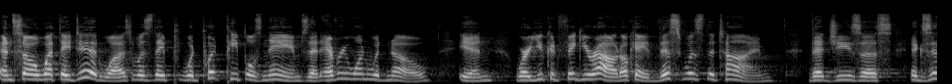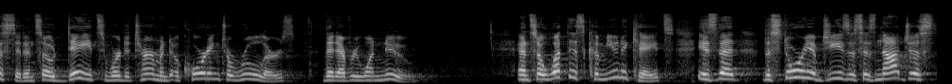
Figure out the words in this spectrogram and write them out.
And so what they did was was they would put people's names that everyone would know in where you could figure out, okay, this was the time that Jesus existed. And so dates were determined according to rulers that everyone knew. And so, what this communicates is that the story of Jesus is not just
